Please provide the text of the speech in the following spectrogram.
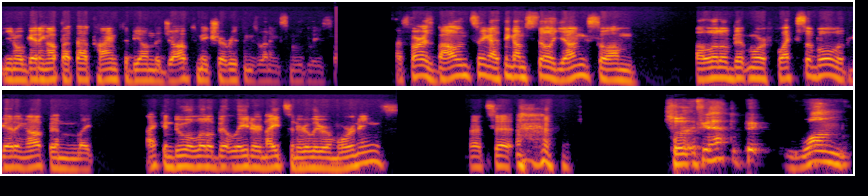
you know getting up at that time to be on the job to make sure everything's running smoothly. So as far as balancing, I think I'm still young, so I'm a little bit more flexible with getting up and like I can do a little bit later nights and earlier mornings. That's it. so if you had to pick one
